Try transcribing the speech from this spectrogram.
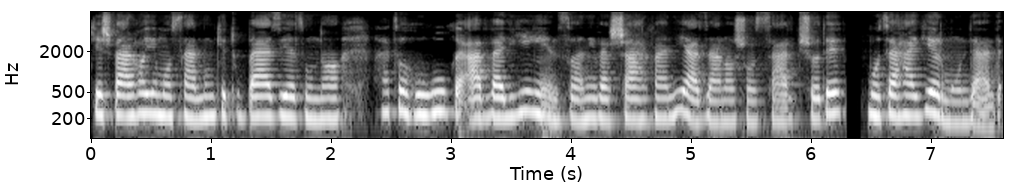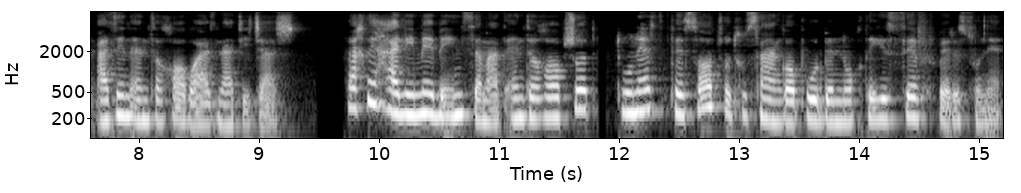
کشورهای مسلمون که تو بعضی از اونها حتی حقوق اولیه انسانی و شهروندی از زناشون سلب شده متحیر موندند از این انتخاب و از نتیجهش. وقتی حلیمه به این سمت انتخاب شد تونست فساد رو تو سنگاپور به نقطه صفر برسونه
